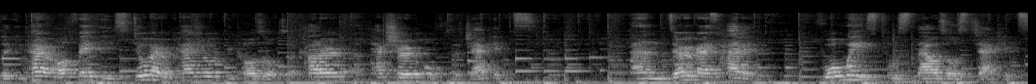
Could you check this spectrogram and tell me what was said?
the entire outfit is still very casual because of the color and texture of the jackets. And there you guys have it, 4 ways to style those jackets.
